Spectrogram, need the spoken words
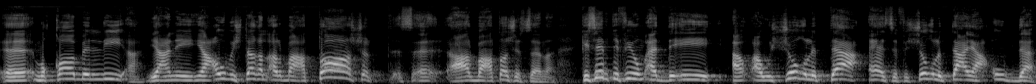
آه، مقابل ليئة؟ يعني يعقوب اشتغل 14 14 سنة. كسبت فيهم قد إيه؟ أو, أو الشغل بتاع آسف الشغل بتاع يعقوب ده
